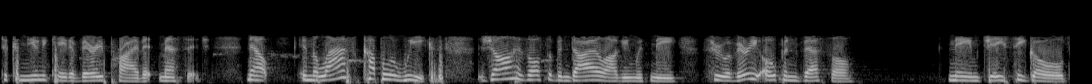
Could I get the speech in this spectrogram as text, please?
to communicate a very private message. Now, in the last couple of weeks, Jean has also been dialoguing with me through a very open vessel named J.C. Gold,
